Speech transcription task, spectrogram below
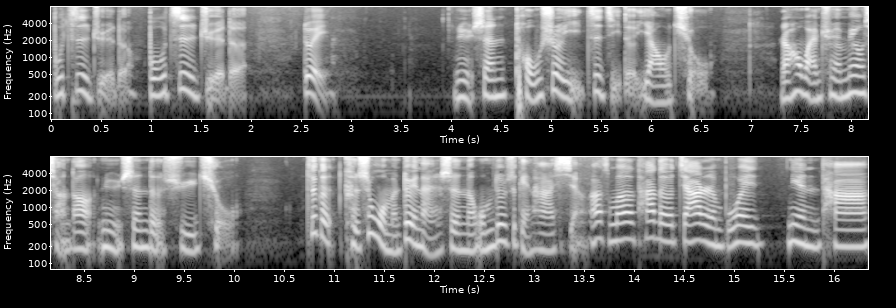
不自觉的、不自觉的对女生投射以自己的要求。然后完全没有想到女生的需求，这个可是我们对男生呢，我们就是给他想啊，什么他的家人不会念他，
